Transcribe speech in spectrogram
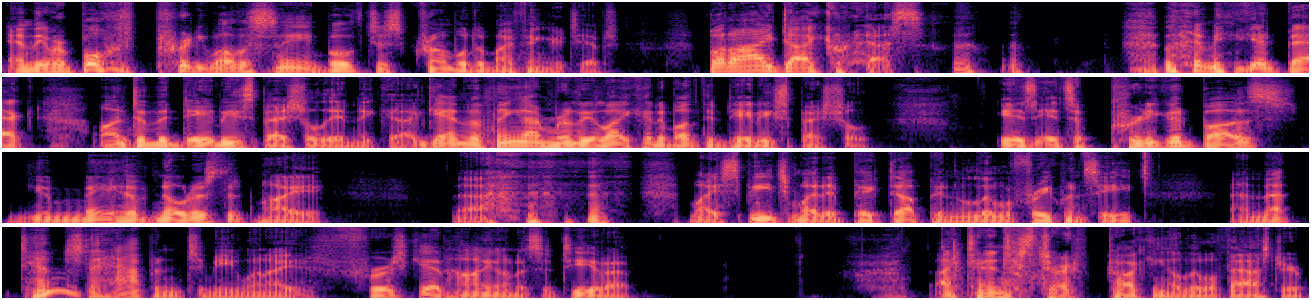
And they were both pretty well the same, both just crumbled at my fingertips. But I digress. Let me get back onto the daily special indica. Again, the thing I'm really liking about the daily special is it's a pretty good buzz. You may have noticed that my uh, my speech might have picked up in a little frequency, and that tends to happen to me when I first get high on a sativa. I tend to start talking a little faster,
